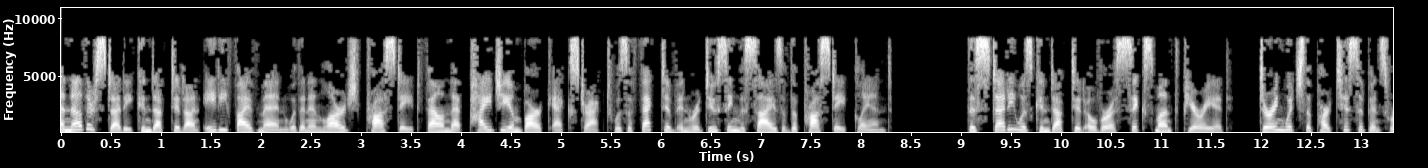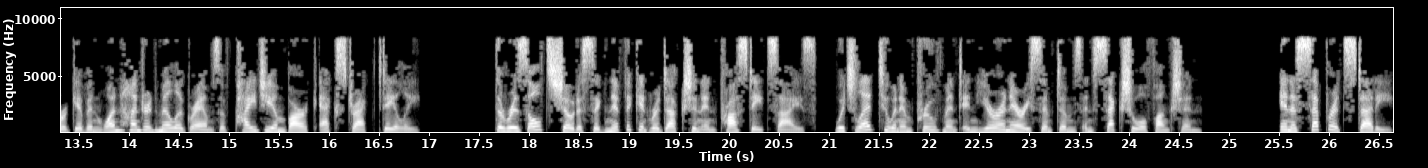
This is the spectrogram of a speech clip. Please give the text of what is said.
Another study conducted on 85 men with an enlarged prostate found that pygeum bark extract was effective in reducing the size of the prostate gland. The study was conducted over a six-month period, during which the participants were given 100 mg of pygeum bark extract daily. The results showed a significant reduction in prostate size, which led to an improvement in urinary symptoms and sexual function. In a separate study,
